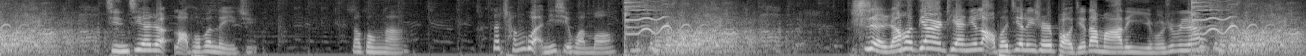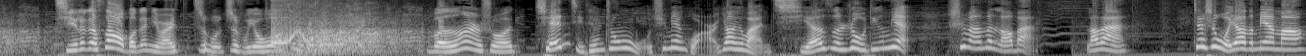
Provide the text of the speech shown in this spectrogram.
紧接着，老婆问了一句：“老公啊，那城管你喜欢不？”是。然后第二天，你老婆借了一身保洁大妈的衣服，是不是？骑了个扫把跟你玩制服制服诱惑。文儿说：“前几天中午去面馆要一碗茄子肉丁面，吃完问老板：‘老板，这是我要的面吗？’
